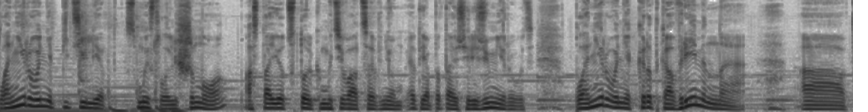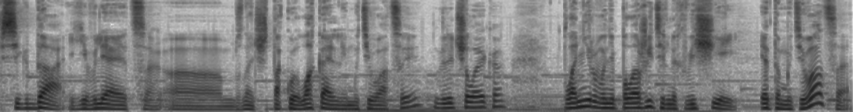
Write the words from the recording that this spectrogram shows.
Планирование пяти лет смысла лишено, остается только мотивация в нем, это я пытаюсь резюмировать. Планирование кратковременное а, всегда является, а, значит, такой локальной мотивацией для человека. Планирование положительных вещей – это мотивация,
